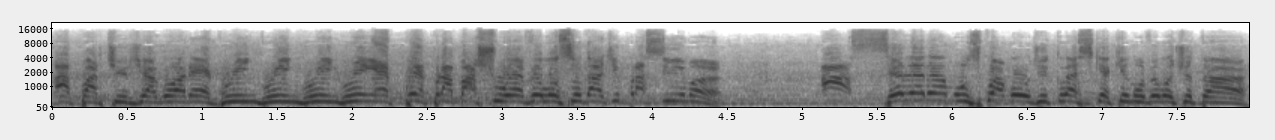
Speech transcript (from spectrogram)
A partir de agora é green, green, green, green, é pé para baixo, é velocidade para cima. Aceleramos com a Gold Classic aqui no Velocitar.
